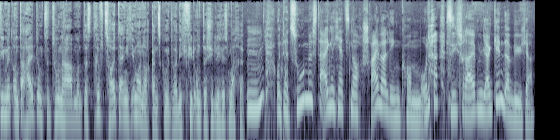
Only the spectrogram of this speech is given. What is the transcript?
die mit Unterhaltung zu tun haben und das trifft es heute eigentlich immer noch ganz gut, weil ich viel Unterschiedliches mache. Mhm. Und dazu müsste eigentlich jetzt noch Schreiberling kommen, oder? Sie schreiben ja Kinderbücher.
